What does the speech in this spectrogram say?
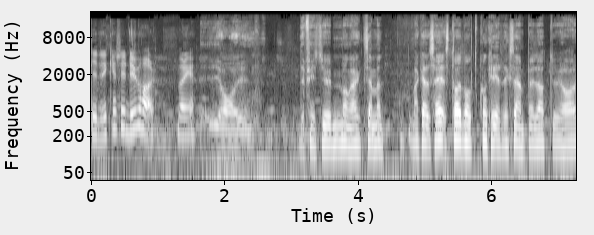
Leader? Det kanske du har, Börje? Ja, det finns ju många exempel. Man kan ta något konkret exempel att du har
